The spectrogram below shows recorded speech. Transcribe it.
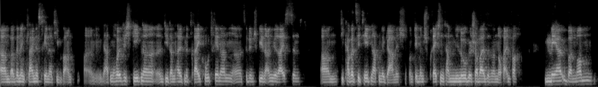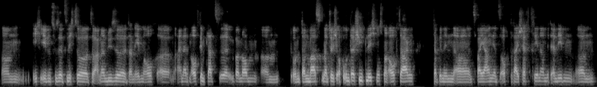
ähm, weil wir ein kleines Trainerteam waren. Ähm, wir hatten häufig Gegner, die dann halt mit drei Co-Trainern äh, zu den Spielen angereist sind. Ähm, die Kapazitäten hatten wir gar nicht und dementsprechend haben wir logischerweise dann auch einfach mehr übernommen. Ähm, ich eben zusätzlich zur, zur Analyse dann eben auch äh, Einheiten auf dem Platz äh, übernommen. Ähm, und dann war es natürlich auch unterschiedlich, muss man auch sagen. Ich habe in den äh, zwei Jahren jetzt auch drei Cheftrainer miterleben ähm,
